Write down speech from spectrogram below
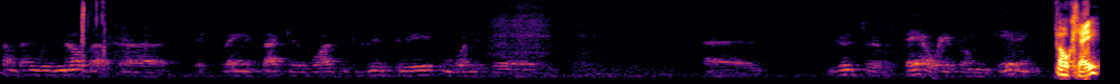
sometimes we know, but explain exactly what is good to eat and what is good to stay away from. Okay.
